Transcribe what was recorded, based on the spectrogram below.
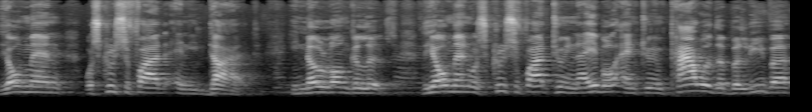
The old man was crucified and he died. He no longer lives. The old man was crucified to enable and to empower the believer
